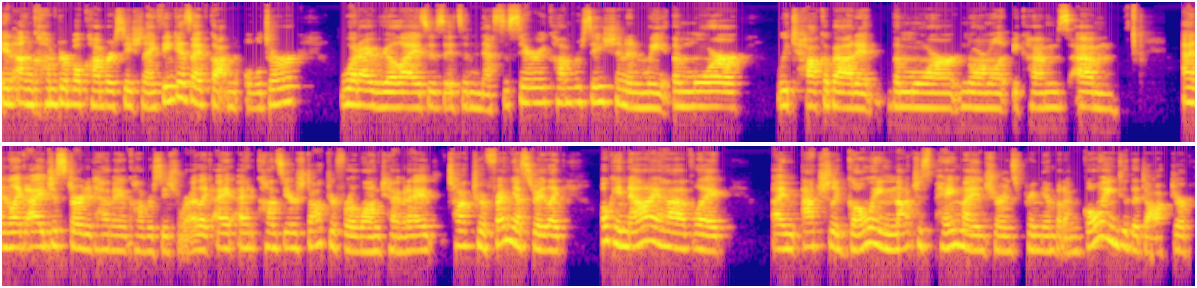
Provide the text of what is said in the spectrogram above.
an uncomfortable conversation. I think as I've gotten older, what I realize is it's a necessary conversation, and we the more we talk about it, the more normal it becomes. Um, and like I just started having a conversation where I like I, I had a concierge doctor for a long time, and I talked to a friend yesterday. Like, okay, now I have like I'm actually going, not just paying my insurance premium, but I'm going to the doctor.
